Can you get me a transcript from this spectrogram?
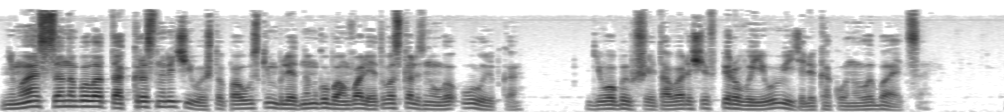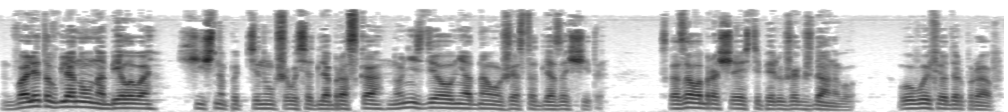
Немая сцена была так красноречива, что по узким бледным губам Валетова скользнула улыбка. Его бывшие товарищи впервые увидели, как он улыбается. Валетов глянул на Белого, хищно подтянувшегося для броска, но не сделал ни одного жеста для защиты. Сказал, обращаясь теперь уже к Жданову. «Увы, Федор прав.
